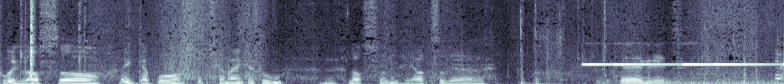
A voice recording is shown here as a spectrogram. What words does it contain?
forlass og venter på at jeg skal hente tom lass og ja, så det det er greit. Ja.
